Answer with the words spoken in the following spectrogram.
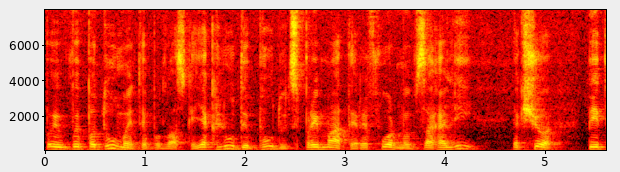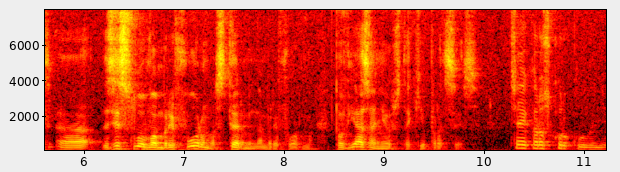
ви ви подумайте, будь ласка, як люди будуть сприймати реформи взагалі, якщо під е, зі словом реформа, з терміном реформа, пов'язані ось такі процеси. Це як розкуркулення.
